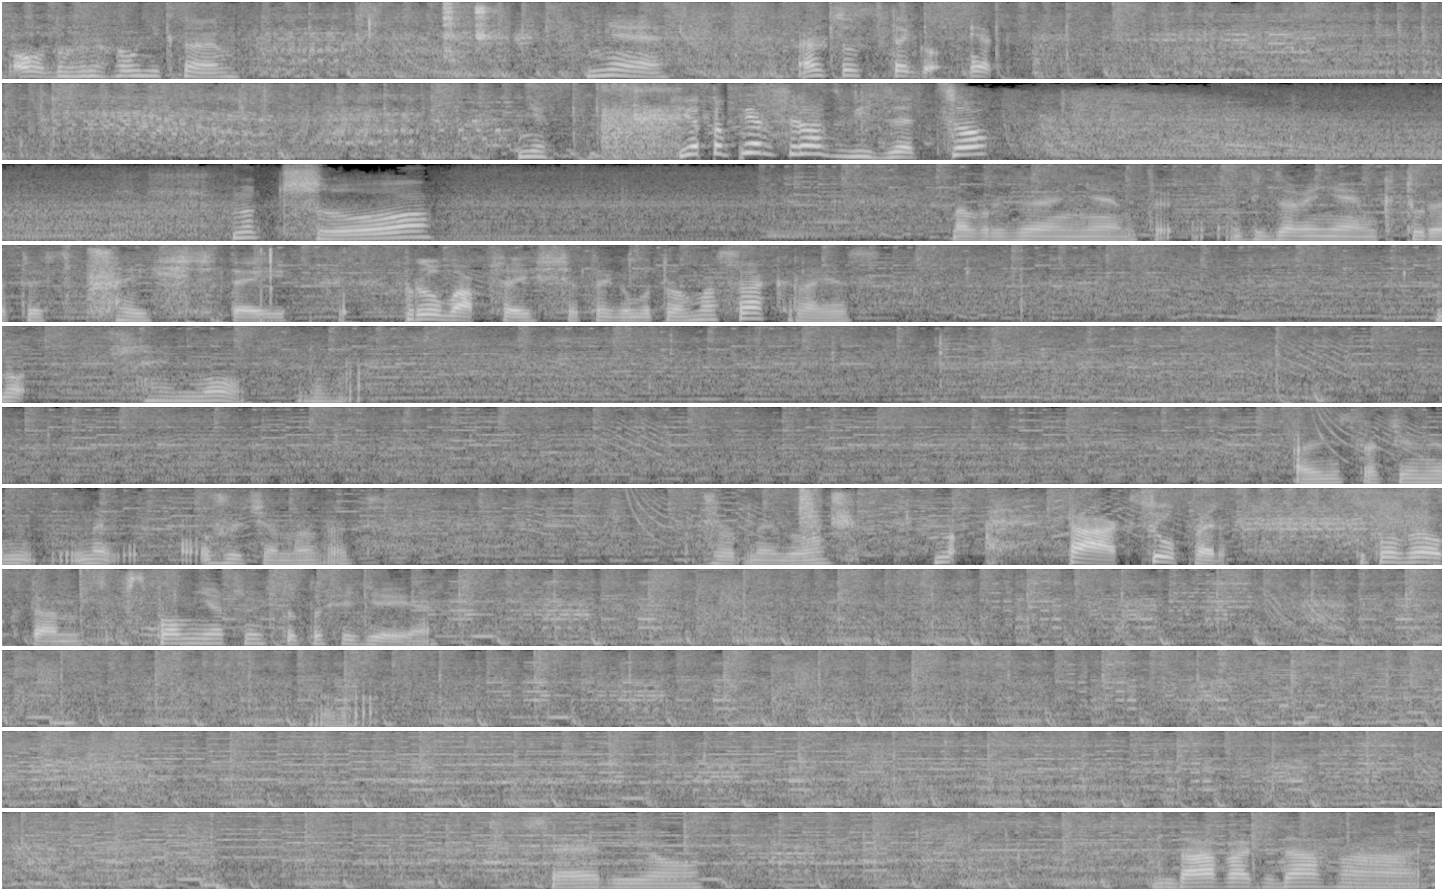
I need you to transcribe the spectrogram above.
O, dobra, uniknąłem. Nie. Ale co z tego? Jak? Nie. Ja to pierwszy raz widzę, co? No co? Dobra, że nie wiem, to, widzowie nie wiem, które to jest przejście tej... Próba przejścia tego, bo to masakra jest. No, czemu? Dobra. Ale nie straciłem jednego życia nawet. Żadnego. No, tak, super. Typowy oktan. Wspomnij o czymś, to to się dzieje. Dobra. Serio? Dawać, dawać.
